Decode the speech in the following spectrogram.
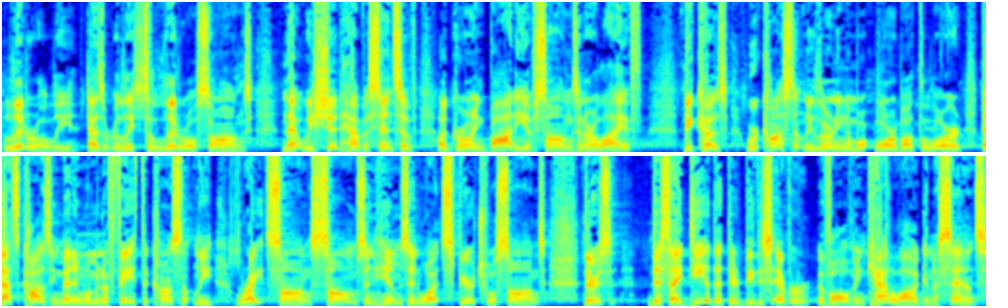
literally as it relates to literal songs, that we should have a sense of a growing body of songs in our life because we're constantly learning more, more about the Lord. That's causing men and women of faith to constantly write songs, psalms and hymns and what? Spiritual songs. There's this idea that there'd be this ever evolving catalog, in a sense,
